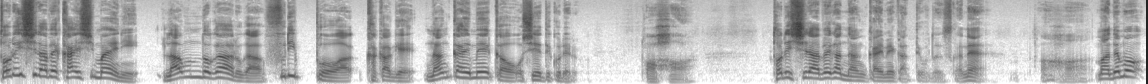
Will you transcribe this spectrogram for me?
取り調べ開始前にラウンドガールがフリップを掲げ何回目かを教えてくれる。あは。取り調べが何回目かってことですかね。あまあでも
